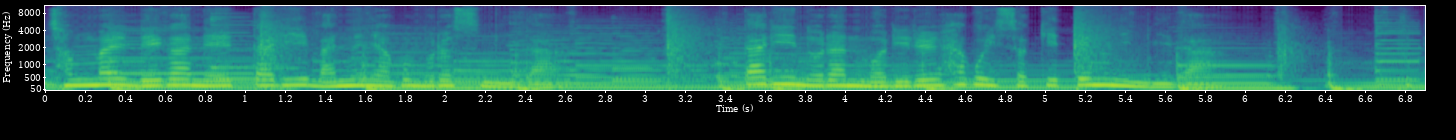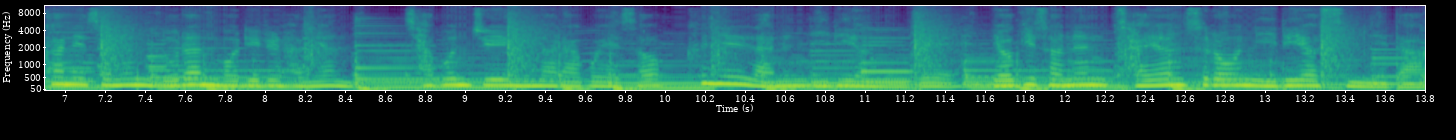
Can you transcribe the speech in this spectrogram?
정말 내가 내 딸이 맞느냐고 물었습니다. 딸이 노란 머리를 하고 있었기 때문입니다. 북한에서는 노란 머리를 하면 자본주의 문화라고 해서 큰일 나는 일이었는데 여기서는 자연스러운 일이었습니다.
